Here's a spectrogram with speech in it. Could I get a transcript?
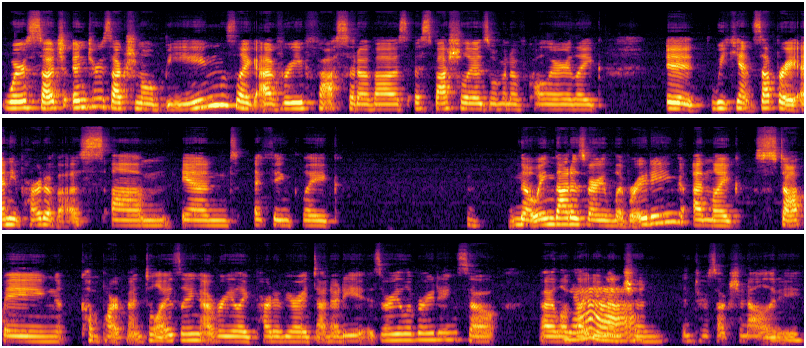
we're such intersectional beings. Like every facet of us, especially as women of color, like it, we can't separate any part of us. Um, and I think like knowing that is very liberating and like stopping compartmentalizing every like part of your identity is very liberating. So i love yeah. that you mentioned intersectionality.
